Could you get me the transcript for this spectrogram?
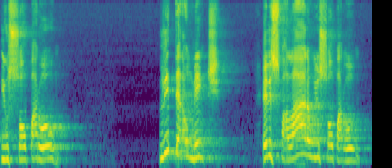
e o sol parou literalmente. Eles falaram e o sol parou.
